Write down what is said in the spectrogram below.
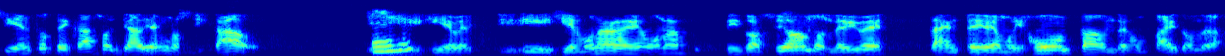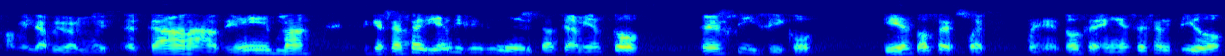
cientos de casos ya diagnosticados. Y, y, y, es una, una situación donde vive la gente vive muy junta, donde es un país donde las familias viven muy cercanas a sí mismas, y que se hace bien difícil el distanciamiento eh, físico. Y entonces, pues, pues entonces, en ese sentido,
